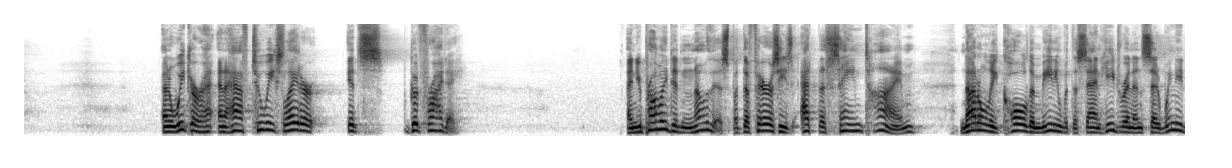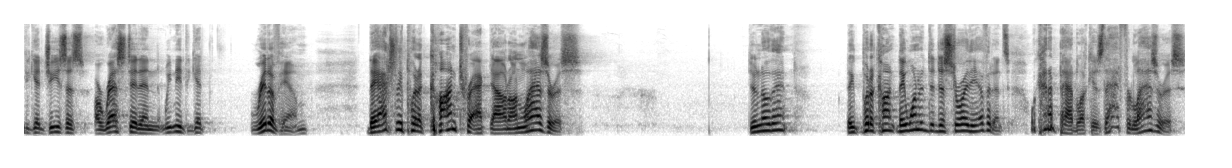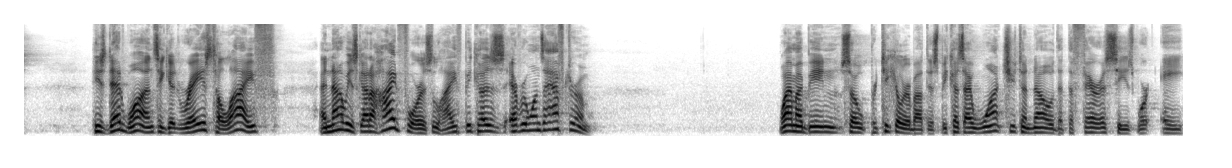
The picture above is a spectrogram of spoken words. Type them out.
And a week or and a half, two weeks later, it's Good Friday. And you probably didn't know this, but the Pharisees at the same time not only called a meeting with the Sanhedrin and said, We need to get Jesus arrested and we need to get rid of him, they actually put a contract out on Lazarus. Did you know that? They put a con- they wanted to destroy the evidence. What kind of bad luck is that for Lazarus? He's dead once, he gets raised to life, and now he's got to hide for his life because everyone's after him. Why am I being so particular about this? Because I want you to know that the Pharisees were a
